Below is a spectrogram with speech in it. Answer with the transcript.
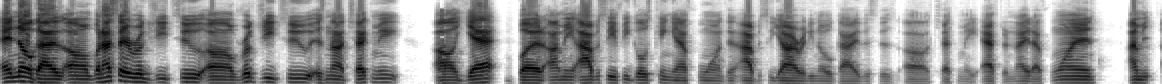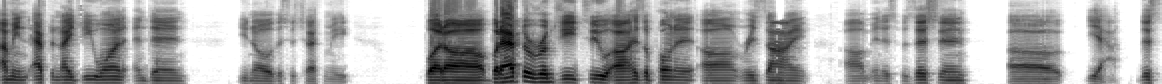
and no, guys. Um, when I say Rook G2, uh, Rook G2 is not checkmate. Uh, yet, but I mean, obviously, if he goes King F1, then obviously y'all already know, guys. This is uh checkmate after Knight F1. I mean, I mean after Knight G1, and then you know this is checkmate. But uh, but after Rook G2, uh, his opponent uh resigned um in his position. Uh, yeah, this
